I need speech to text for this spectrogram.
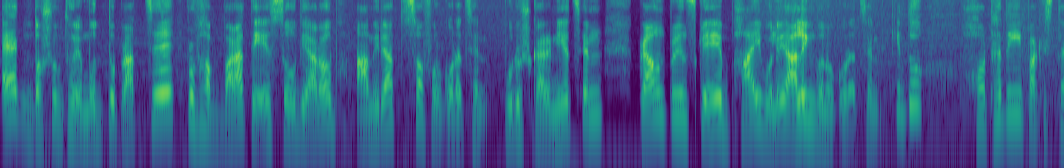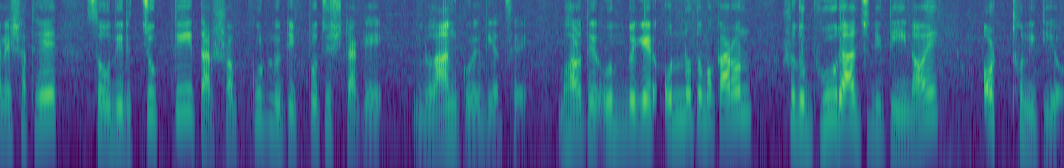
এক দশক ধরে মধ্যপ্রাচ্যে প্রভাব বাড়াতে সৌদি আরব আমিরাত সফর করেছেন। পুরস্কার নিয়েছেন, ক্রাউন প্রিন্সকে ভাই বলে আলিঙ্গনও করেছেন। কিন্তু হঠাৎই পাকিস্তানের সাথে সৌদির চুক্তি তার সব কূটনৈতিক প্রচেষ্টাকে ম্লান করে দিয়েছে। ভারতের উদ্বেগের অন্যতম কারণ শুধু ভূ রাজনীতি নয়, অর্থনীতিও।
